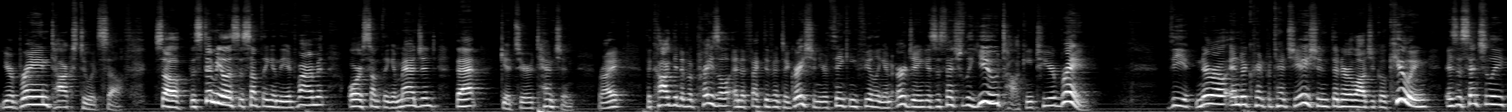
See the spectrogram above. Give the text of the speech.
your brain talks to itself. So the stimulus is something in the environment or something imagined that gets your attention, right? The cognitive appraisal and affective integration, your thinking, feeling, and urging, is essentially you talking to your brain. The neuroendocrine potentiation, the neurological cueing, is essentially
